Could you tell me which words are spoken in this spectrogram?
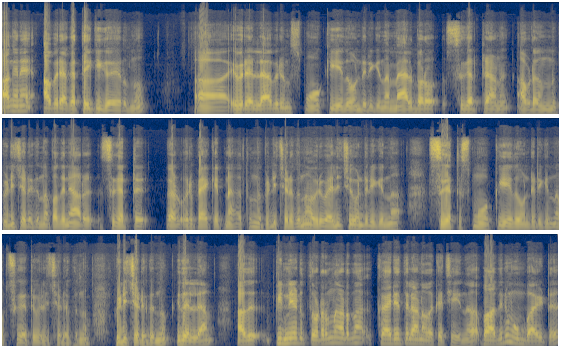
അങ്ങനെ അവരകത്തേക്ക് കയറുന്നു. ഇവരെല്ലാവരും സ്മോക്ക് ചെയ്തുകൊണ്ടിരിക്കുന്ന മാൽബറോ സിഗരറ്റാണ് അവിടെ നിന്ന് പിടിച്ചെടുക്കുന്നത്. പതിനാറ് സിഗരറ്റുകൾ ഒരു പാക്കറ്റിനകത്ത് നിന്ന് പിടിച്ചെടുക്കുന്നു. അവർ വലിച്ചുകൊണ്ടിരിക്കുന്ന സിഗരറ്റ് സ്മോക്ക് ചെയ്തുകൊണ്ടിരിക്കുന്ന സിഗരറ്റ് വലിച്ചെടുക്കുന്നു പിടിച്ചെടുക്കുന്നു. ഇതെല്ലാം അത് പിന്നീട് തുടർന്ന് നടന്ന കാര്യത്തിലാണ് അതൊക്കെ ചെയ്യുന്നത്. അപ്പോൾ അതിനു മുമ്പായിട്ട്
